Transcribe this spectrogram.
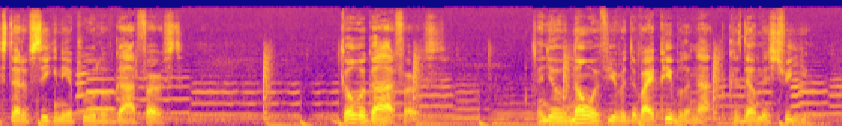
instead of seeking the approval of God first. Go with God first. And you'll know if you're with the right people or not because they'll mistreat you.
